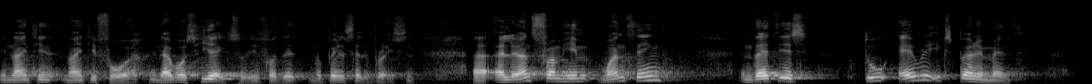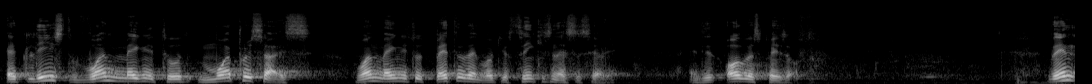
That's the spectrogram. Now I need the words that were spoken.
in 1994, and I was here actually for the Nobel celebration. Uh, I learned from him one thing, and that is do every experiment at least one magnitude more precise, one magnitude better than what you think is necessary. And it always pays off. Then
